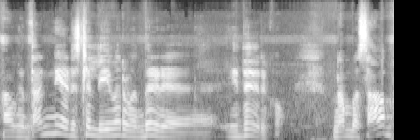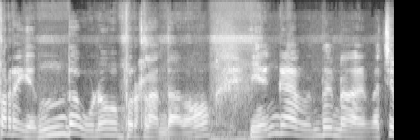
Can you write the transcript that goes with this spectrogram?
அவங்க தண்ணி அடிச்சுட்டு லிவர் வந்து இது இருக்கும். நம்ம சாப்பிட்ற எந்த உணவுப் பொருளாக இருந்தாலும் எங்கே வந்து நான் வச்சு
